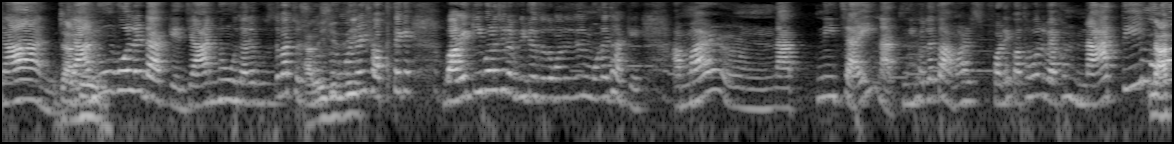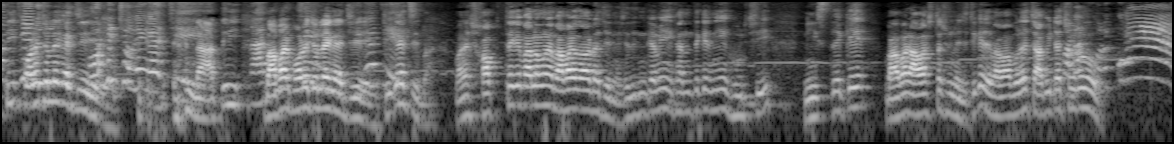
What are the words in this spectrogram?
জান জানু। বলে ডাকে জানু তাহলে বুঝতে পারছ? খালি শ্বশুর মশাই সব থেকে আগে কি বলেছিল ভিডিওতে তোমাদের যদি মনে থাকে আমার নাতনি চাই নাতনি হলে তো আমার পরে কথা বলবে এখন নাতি নাতি পরে চলে গেছে। পরে চলে গেছে। নাতি বাবার পরে চলে গেছে ঠিক আছে? মানে সব থেকে ভালো মানে বাবার গলাটা চেনে। সেদিনকে আমি এখান থেকে নিয়ে ঘুরছি নিচ থেকে বাবার আওয়াজটা শুনেছি ঠিক আছে? বাবা বলে চাবিটা ছোড়ো।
